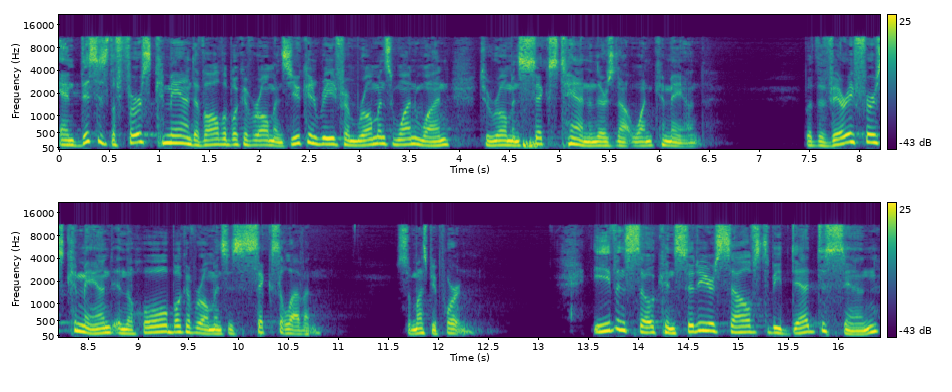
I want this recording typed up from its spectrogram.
And this is the first command of all the book of Romans. You can read from Romans 1 1 to Romans 6 10, and there's not one command. But the very first command in the whole book of Romans is 6 11. So it must be important. Even so, consider yourselves to be dead to sin,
